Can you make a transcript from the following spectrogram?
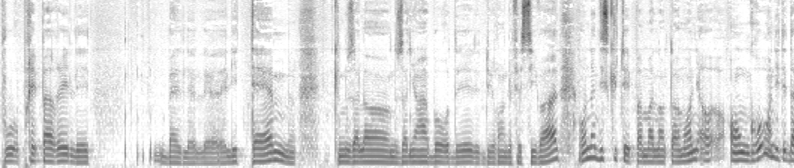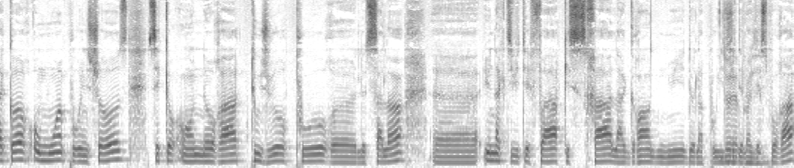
pour préparer les, ben, le- le- les thèmes que nous allons nous allions aborder durant le festival. On a discuté pas mal longtemps. On- en gros, on était d'accord au moins pour une chose, c'est qu'on aura toujours pour euh, le salon euh, une activité phare qui sera la grande nuit de la poésie De de la diaspora.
